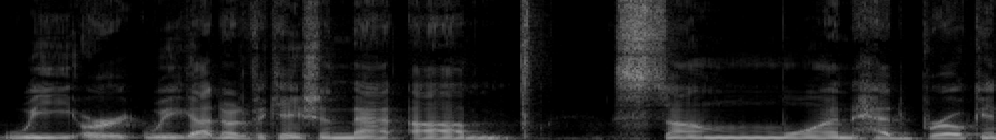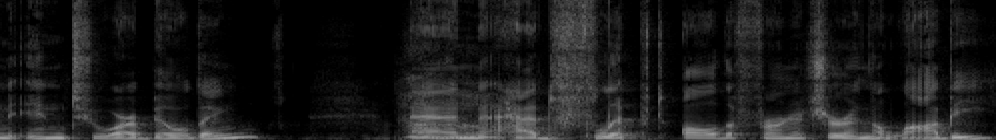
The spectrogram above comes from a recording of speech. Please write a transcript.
we or we got notification that um, someone had broken into our building and had flipped all the furniture in the lobby.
